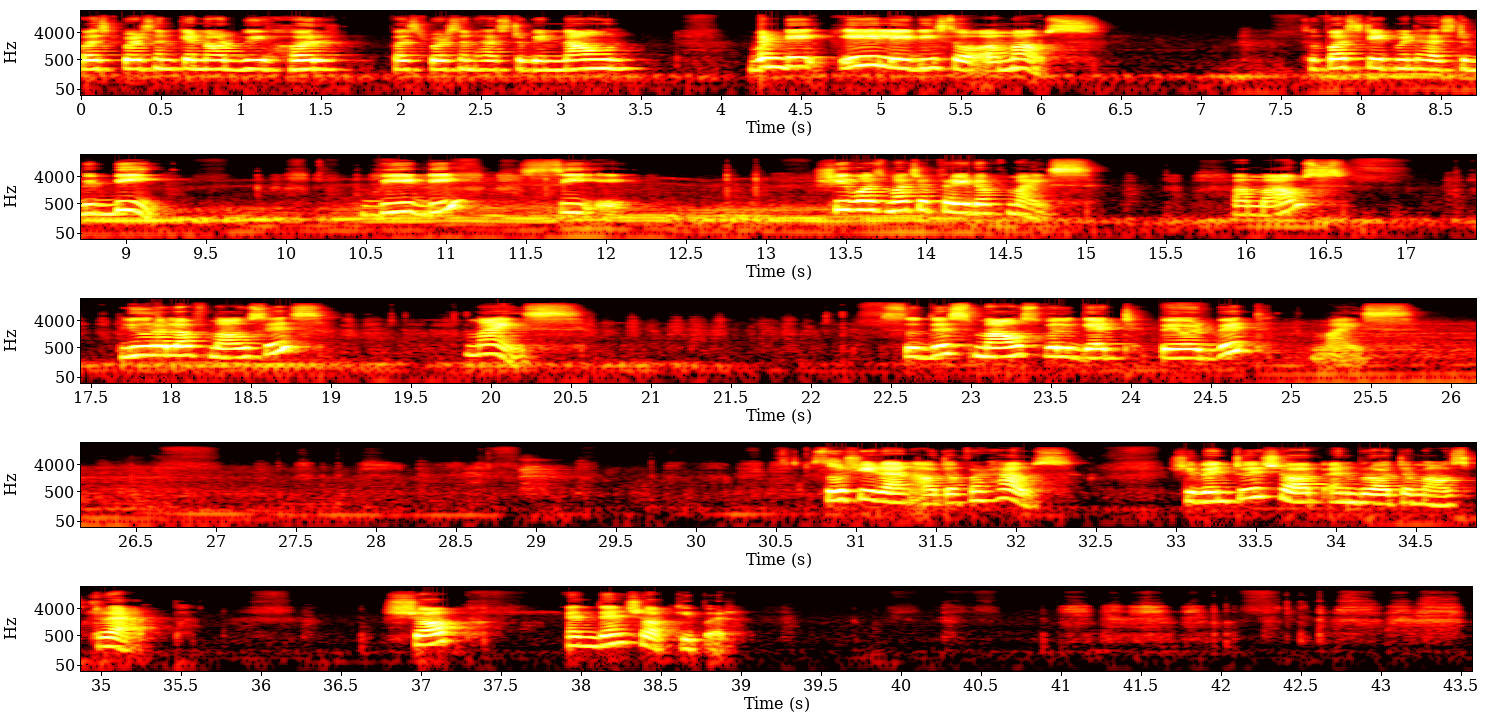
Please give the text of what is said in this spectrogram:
First person cannot be her. First person has to be noun. One day a lady saw a mouse. So first statement has to be B. B, D, C, A. She was much afraid of mice. A mouse. Plural of mouse is mice. So this mouse will get paired with mice. So she ran out of her house. She went to a shop and brought a mouse trap. Shop and then shopkeeper.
